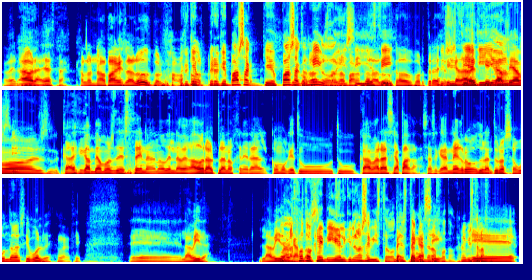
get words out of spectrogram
A ver, ahora, ya está. Carlos, no apagues la luz, por favor. ¿Pero qué, pero qué pasa, qué pasa conmigo? estás Y si apagando la estoy- luz cada dos por tres. Pero Que si cada vez que yo, cambiamos, cada vez que cambiamos de escena, ¿no? Del navegador al plano general, como que tu, tu cámara se apaga. O sea, se queda en negro durante unos segundos y vuelve. Bueno, en fin. Eh, la vida. La vida. Bueno, las Carlos. fotos que Miguel, que no las he visto. ¿Dónde Ve- está venga, sí. Que no he visto. Eh,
